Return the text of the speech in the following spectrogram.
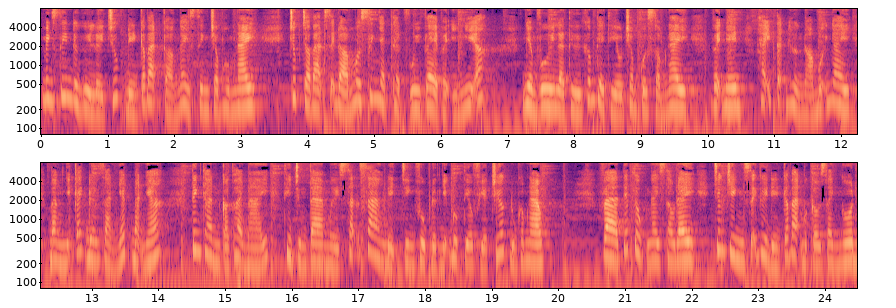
mình xin được gửi lời chúc đến các bạn có ngày sinh trong hôm nay. Chúc cho bạn sẽ đón một sinh nhật thật vui vẻ và ý nghĩa. Niềm vui là thứ không thể thiếu trong cuộc sống này, vậy nên hãy tận hưởng nó mỗi ngày bằng những cách đơn giản nhất bạn nhé. Tinh thần có thoải mái thì chúng ta mới sẵn sàng để chinh phục được những mục tiêu phía trước đúng không nào? Và tiếp tục ngay sau đây, chương trình sẽ gửi đến các bạn một câu danh ngôn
